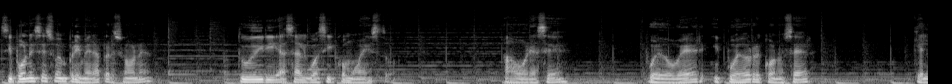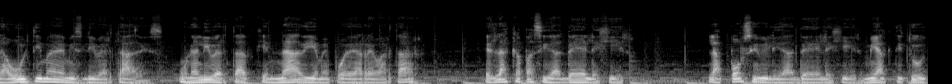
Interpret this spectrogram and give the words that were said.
Si pones eso en primera persona, tú dirías algo así como esto. Ahora sé puedo ver y puedo reconocer que la última de mis libertades, una libertad que nadie me puede arrebatar, es la capacidad de elegir, la posibilidad de elegir mi actitud,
